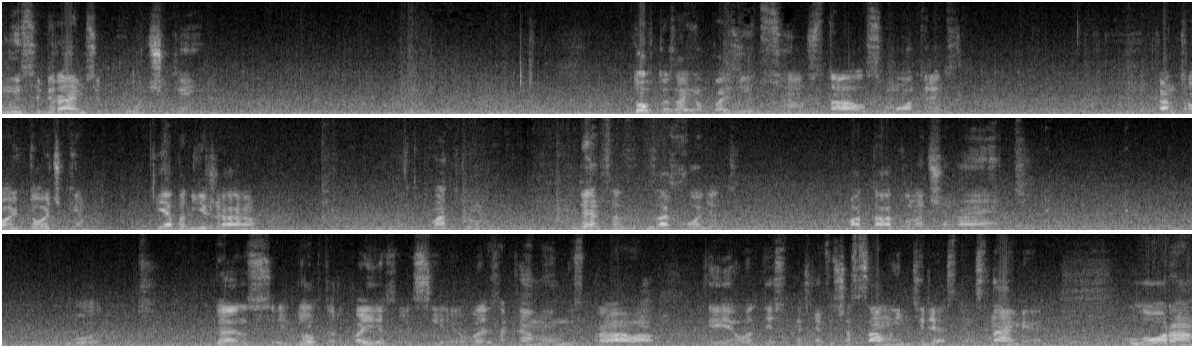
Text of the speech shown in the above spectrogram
мы собираемся кучкой. Доктор занял позицию, встал, смотрит. Контроль точки. Я подъезжаю. Смотрю. Дэнса заходит в атаку начинает. Вот. Дэнс и доктор поехали слева за камнем, мы справа. И вот здесь начнется сейчас самое интересное. С нами Лора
